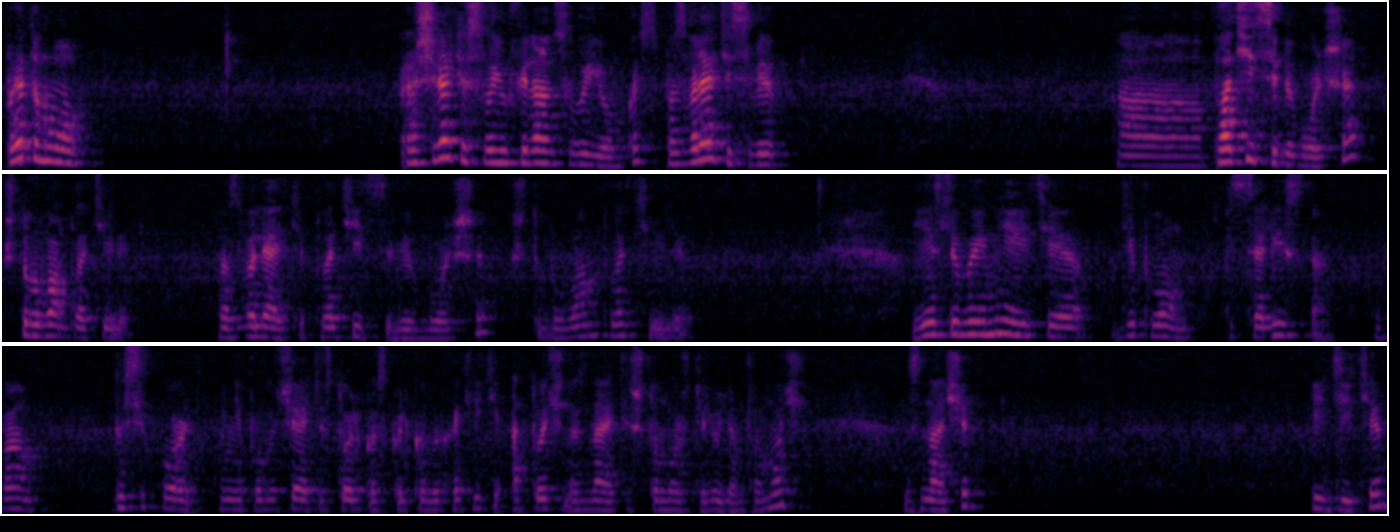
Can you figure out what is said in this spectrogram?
Поэтому расширяйте свою финансовую емкость, позволяйте себе а, платить себе больше, чтобы вам платили. Позволяйте платить себе больше, чтобы вам платили. Если вы имеете диплом специалиста, вам до сих пор вы не получаете столько, сколько вы хотите, а точно знаете, что можете людям помочь, значит, идите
